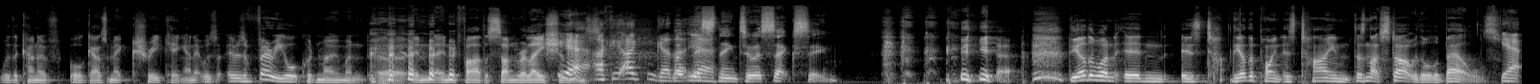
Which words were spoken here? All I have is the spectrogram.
with a kind of orgasmic shrieking, and it was it was a very awkward moment uh, in, in father son relations. yeah i can, I can get Like that yeah listening to a sex scene. yeah. The other one in is t- the other point is time. Doesn't that start with all the bells? yeah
